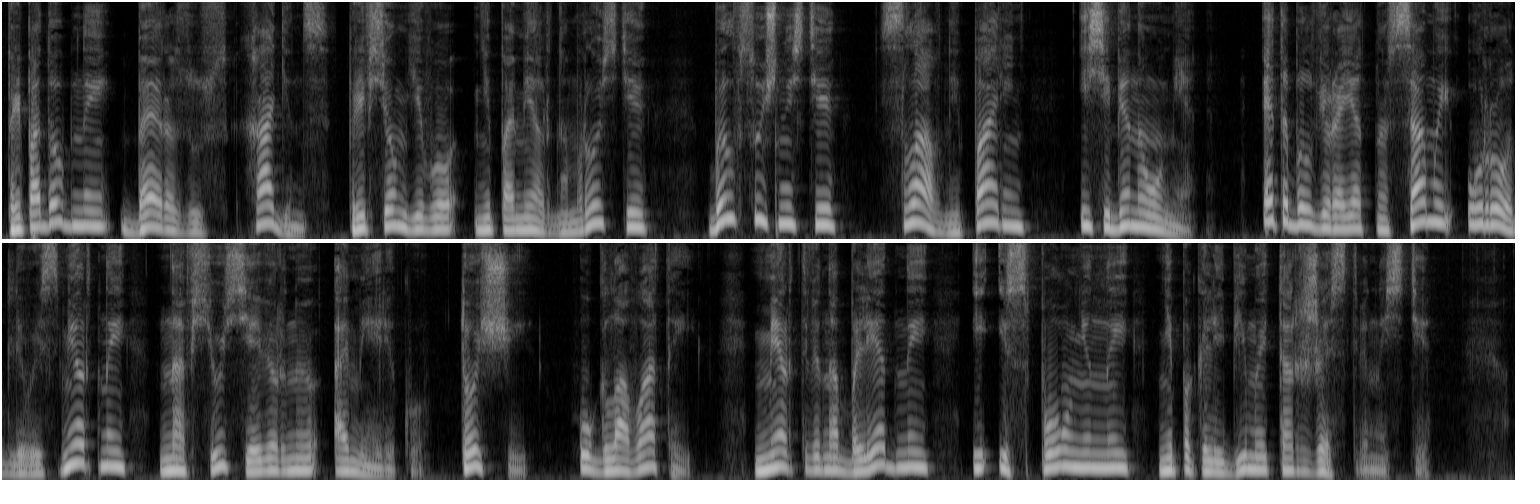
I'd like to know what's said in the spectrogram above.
Преподобный Березус Хаггинс при всем его непомерном росте был в сущности славный парень и себе на уме. Это был, вероятно, самый уродливый смертный на всю Северную Америку. Тощий, угловатый, мертвенно-бледный и исполненный непоколебимой торжественности.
